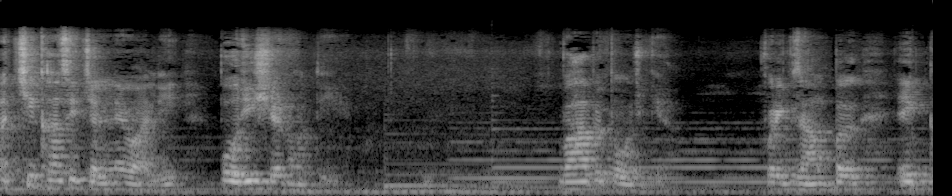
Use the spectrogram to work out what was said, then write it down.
अच्छी खासी चलने वाली पोजीशन होती है। वहाँ पे पहुँच गया। फॉर एग्ज़ाम्पल एक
